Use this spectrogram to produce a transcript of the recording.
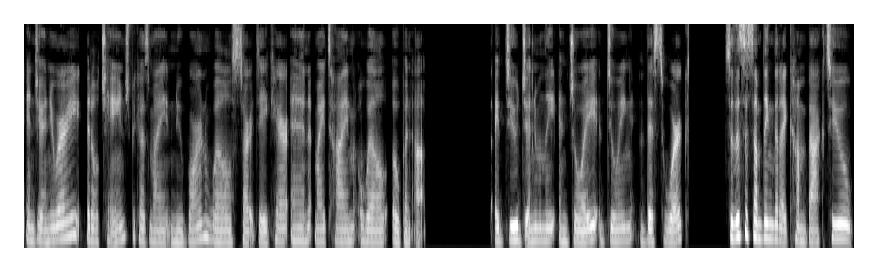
In January, it'll change because my newborn will start daycare and my time will open up. I do genuinely enjoy doing this work. So, this is something that I come back to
